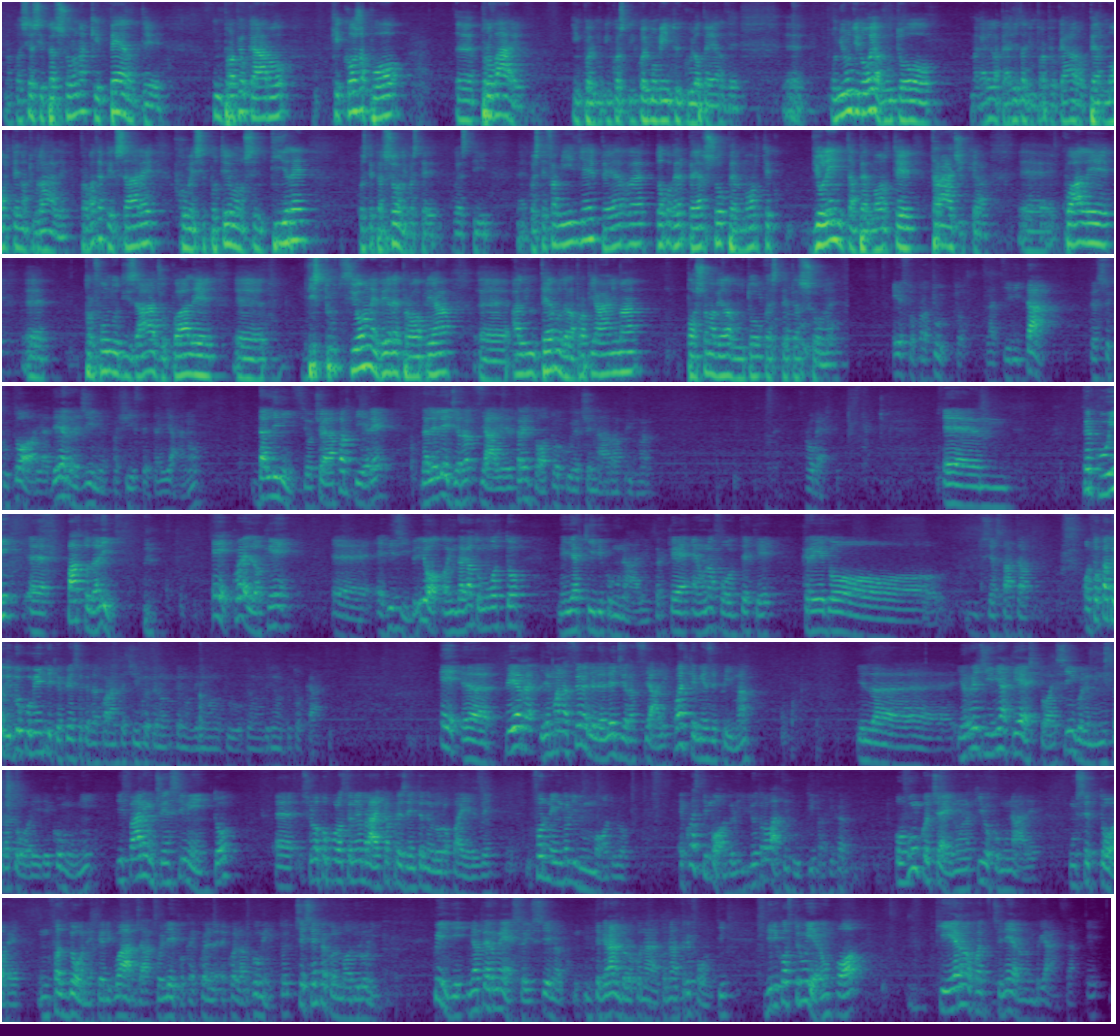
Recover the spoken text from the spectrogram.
una qualsiasi persona che perde un proprio caro, che cosa può eh, provare in quel, in, questo, in quel, momento in cui lo perde. Eh, ognuno di noi ha avuto magari la perdita di un proprio caro per morte naturale. Provate a pensare come si potevano sentire queste persone, queste, questi, eh, queste famiglie per, dopo aver perso per morte violenta, per morte tragica, eh, quale eh, profondo disagio, quale eh, distruzione vera e propria eh, all'interno della propria anima possono aver avuto queste persone. E soprattutto l'attività persecutoria del regime fascista italiano dall'inizio, cioè a partire dalle leggi razziali del 38 a cui accennava prima Roberti. Ehm, per cui eh, parto da lì. E quello che eh, è visibile, io ho indagato molto negli archivi comunali perché è una fonte che credo sia stata ho toccato dei documenti che penso che dal 1945 che non, venivano, più, che non venivano più toccati. E eh, per l'emanazione delle leggi razziali qualche mese prima il, eh, il regime ha chiesto ai singoli amministratori dei comuni di fare un censimento eh, sulla popolazione ebraica presente nel loro paese, fornendogli di un modulo. E questi moduli li ho trovati tutti praticamente. Ovunque c'è in un archivio comunale un settore, un faldone che riguarda quell'epoca e, quel, e quell'argomento, c'è sempre quel modulo lì. Quindi mi ha permesso, insieme, integrandolo con, con altre fonti, di ricostruire un po' chi erano, quanti ce n'erano in Brianza. E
